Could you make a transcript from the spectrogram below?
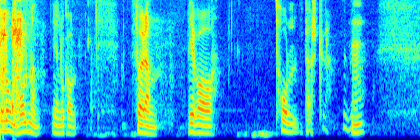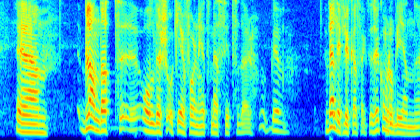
på Långholmen i en lokal. För en, vi var 12 pers tror jag. Mm. Ehm, blandat eh, ålders och erfarenhetsmässigt sådär. Och blev väldigt lyckat faktiskt. Det kommer nog bli en eh,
